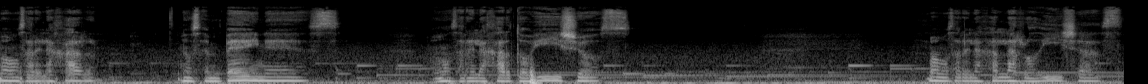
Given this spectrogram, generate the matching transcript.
Vamos a relajar los empeines. Vamos a relajar tobillos. Vamos a relajar las rodillas.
